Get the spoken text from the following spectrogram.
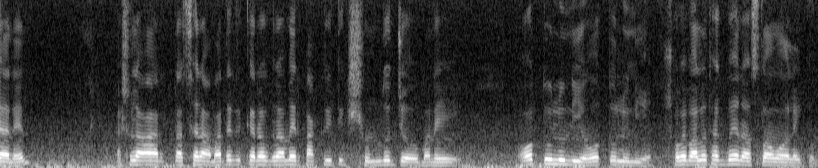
জানেন। আসলে আর তাছাড়া আমাদের গ্রামের প্রাকৃতিক সৌন্দর্য মানে অতুলনীয় অতুলনীয়। সবাই ভালো থাকবেন, আসসালামু আলাইকুম।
